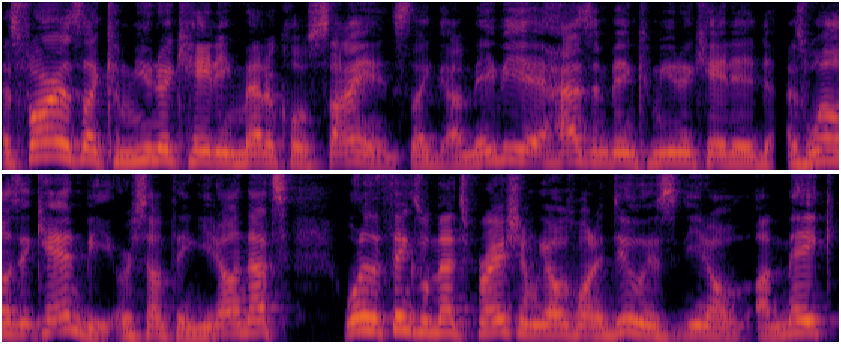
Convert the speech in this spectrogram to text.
as far as like communicating medical science like uh, maybe it hasn't been communicated as well as it can be or something you know and that's one of the things with medspiration we always want to do is you know uh, make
